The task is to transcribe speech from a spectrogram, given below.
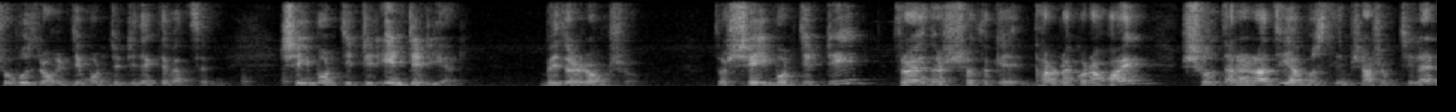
সবুজ রঙের যে মসজিদটি দেখতে পাচ্ছেন, সেই মসজিদটির ইন্টেরিয়ার ভেতরের অংশ। তো সেই মসজিদটি ত্রয়োদশ শতকে ধারণা করা হয়, সুলতানা রাজিয়া মুসলিম শাসক ছিলেন,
